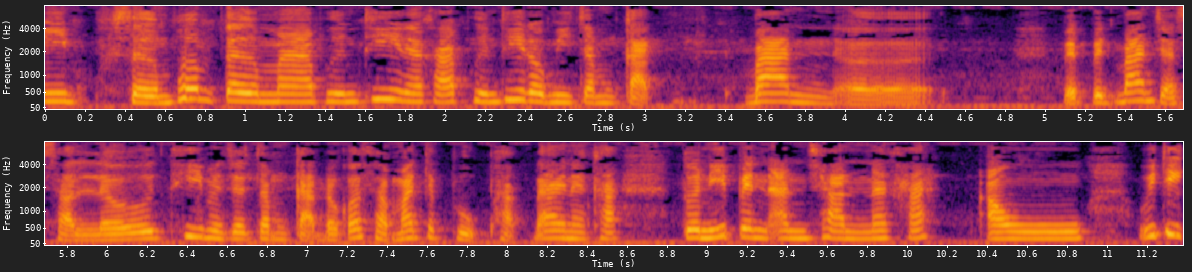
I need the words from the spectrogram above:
มีเสริมเพิ่มเติมมาพื้นที่นะคะ พื้นที่เรามีจำกัดบ้านเออเป็นบ้านจัดสรรแล้วที่มันจะจำกัดเราก็สามารถจะปลูกผักได้นะคะ ตัวนี้เป็นอัญชันนะคะ เอาวิธี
